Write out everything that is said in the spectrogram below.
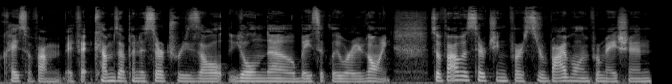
Okay, so if I'm if it comes up in a search result, you'll know basically where you're going. So if I was searching for survival information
